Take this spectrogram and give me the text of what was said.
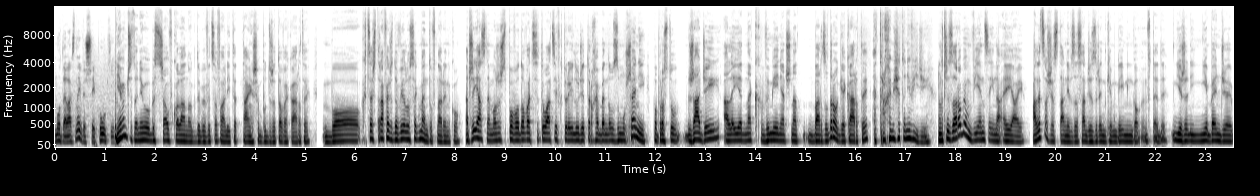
modelach z najwyższej półki. Nie wiem, czy to nie byłby strzał w kolano, gdyby wycofali te tańsze budżetowe karty, bo chcesz trafiać do wielu segmentów na rynku. Znaczy jasne, możesz spowodować sytuację, w której ludzie trochę będą zmuszeni po prostu rzadziej, ale jednak wymieniać na bardzo drogie karty. E, Trochę mi się to nie widzi. Znaczy zarobią więcej na AI, ale co się stanie w zasadzie z rynkiem gamingowym wtedy? Jeżeli nie będzie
